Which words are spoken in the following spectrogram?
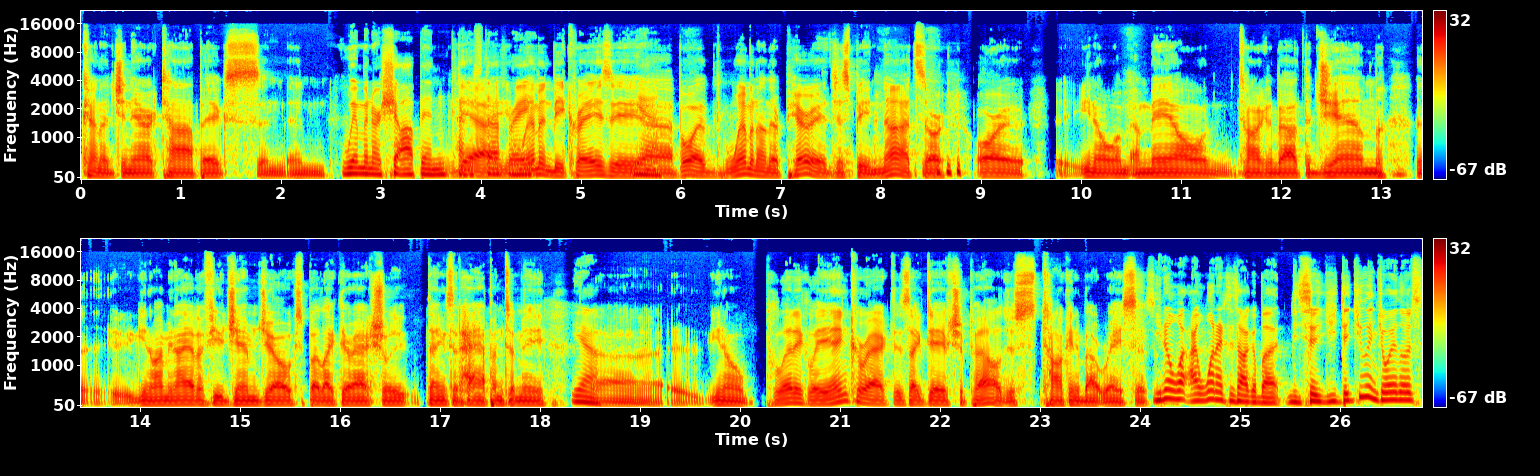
kind of generic topics and and Women are shopping kind yeah, of stuff, right? women be crazy. Yeah. Uh, boy, women on their period just be nuts, or or you know, a, a male talking about the gym. Uh, you know, I mean, I have a few gym jokes, but like they're actually things that happen to me. yeah. Uh, you know, politically incorrect is like Dave Chappelle just talking about racism. you know what? I wanted to talk about. So, you, did you enjoy those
